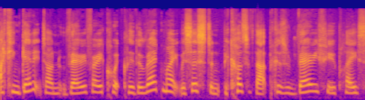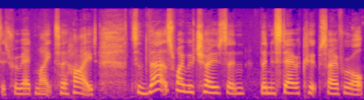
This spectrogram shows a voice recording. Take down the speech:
I can get it done very, very quickly. The red mite resistant because of that, because very few places for red mite to hide. So that's why we've chosen the Nestera coops overall.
